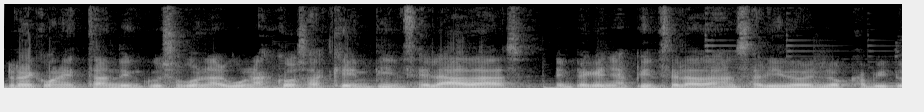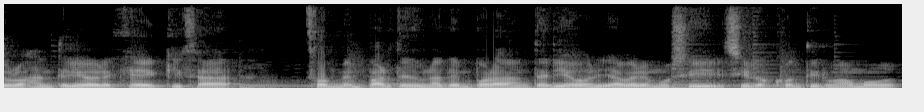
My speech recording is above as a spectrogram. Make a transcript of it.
reconectando incluso con algunas cosas que en pinceladas, en pequeñas pinceladas han salido en los capítulos anteriores que quizás formen parte de una temporada anterior. Ya veremos si, los continuamos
